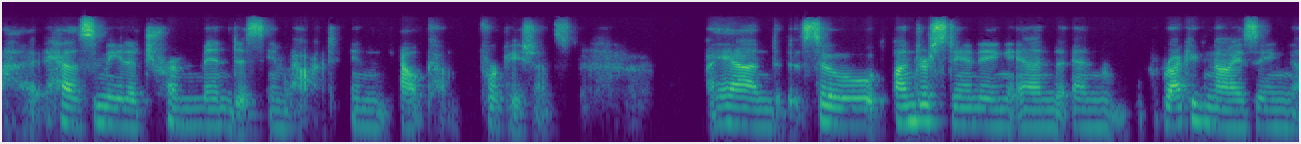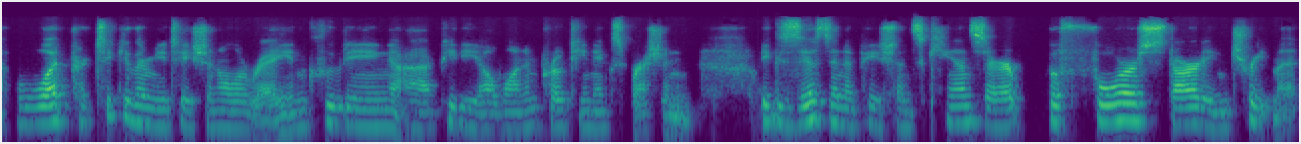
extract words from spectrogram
has made a tremendous impact in outcome for patients. And so understanding and and recognizing what particular mutational array including uh, PD-L1 and protein expression exists in a patient's cancer before starting treatment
